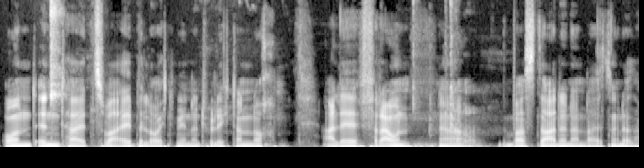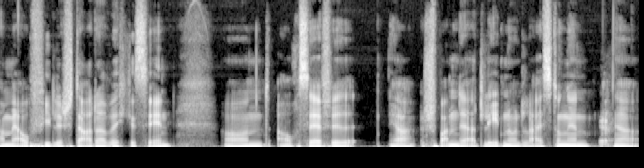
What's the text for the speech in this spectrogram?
Und in Teil 2 beleuchten wir natürlich dann noch alle Frauen, ja, genau. was da denn dann leisten. Da haben wir auch viele Starter, habe ich gesehen. Und auch sehr viele ja, spannende Athleten und Leistungen. Ja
